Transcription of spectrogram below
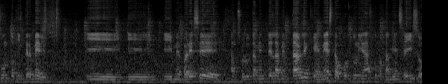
puntos intermedios. Y- y me parece absolutamente lamentable que en esta oportunidad, como también se hizo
